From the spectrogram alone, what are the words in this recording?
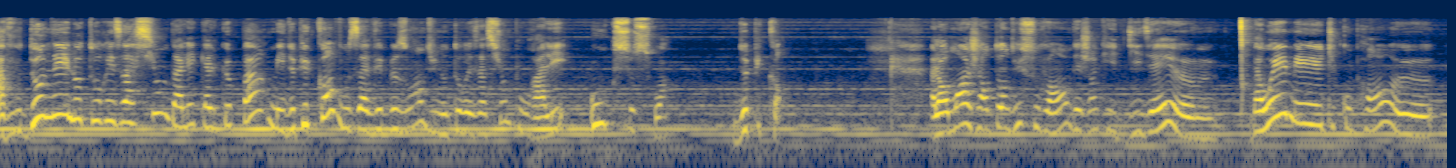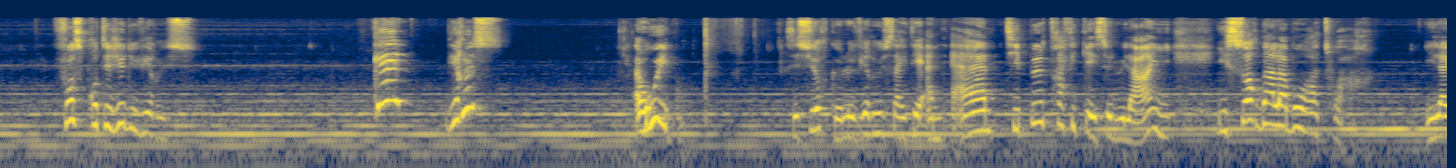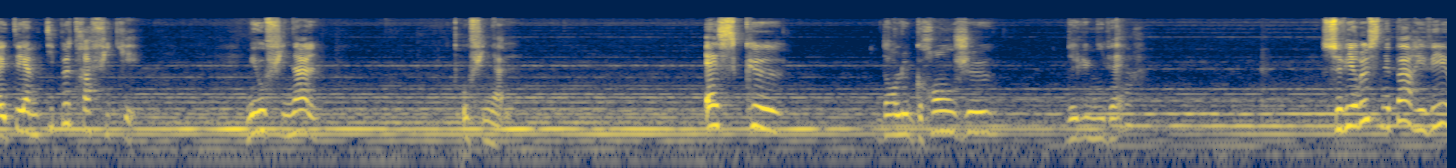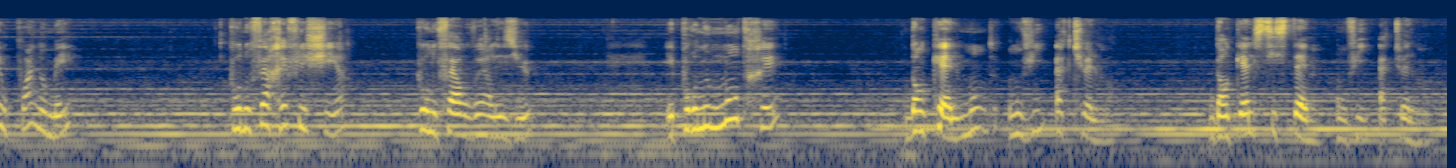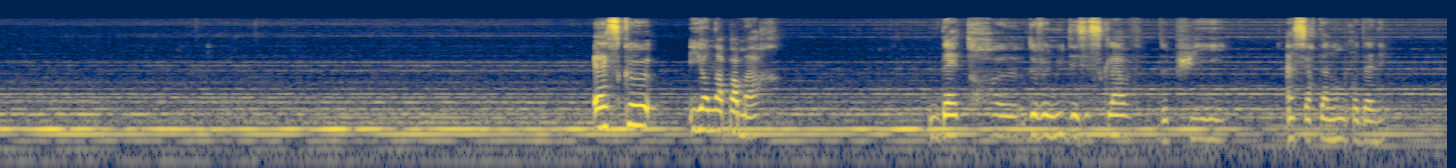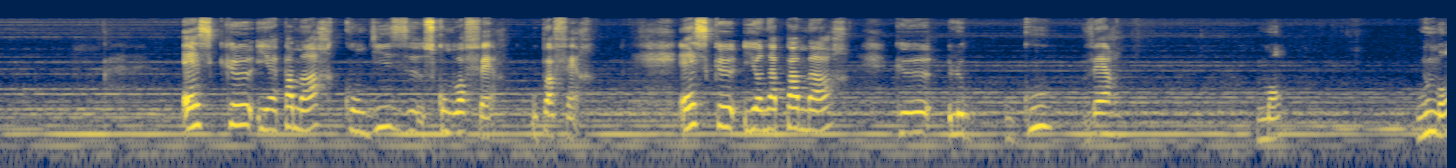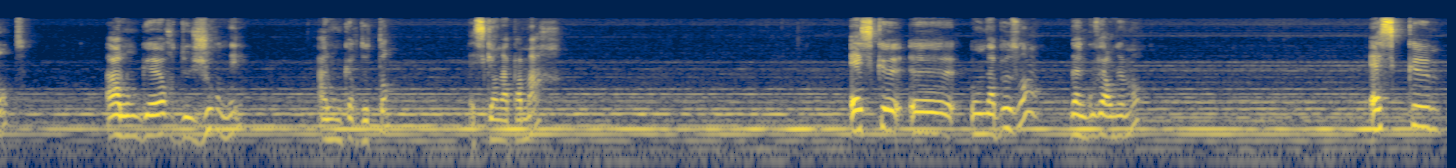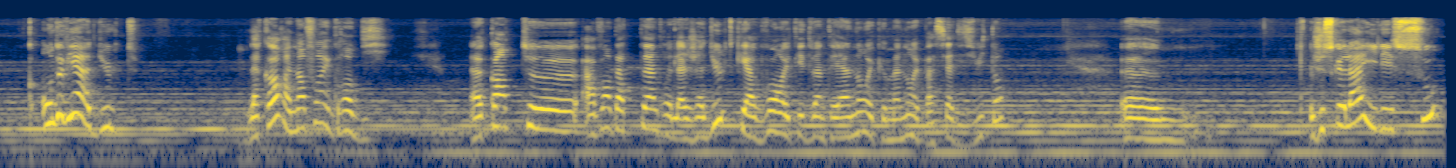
À vous donner l'autorisation d'aller quelque part, mais depuis quand vous avez besoin d'une autorisation pour aller où que ce soit Depuis quand Alors moi, j'ai entendu souvent des gens qui disaient euh, Bah oui, mais tu comprends, euh, faut se protéger du virus. » Quel virus? Ah oui, c'est sûr que le virus a été un, petit peu trafiqué, celui-là. Hein. il sort d'un laboratoire. Il a été un petit peu trafiqué. Mais au final, au final, est-ce que dans le grand jeu de l'univers, ce virus n'est pas arrivé au point nommé pour nous faire réfléchir, pour nous faire ouvrir les yeux et pour nous montrer dans quel monde on vit actuellement, dans quel système on vit actuellement. Est-ce qu'il n'y en a pas marre d'être euh, devenus des esclaves depuis un certain nombre d'années. Est-ce qu'il n'y a pas marre qu'on dise ce qu'on doit faire ou pas faire? Est-ce qu'il n'y en a pas marre que le gouvernement nous mente à longueur de journée, à longueur de temps? Est-ce qu'il n'y en a pas marre? Est-ce qu'on euh, a besoin d'un gouvernement? Est-ce que on devient adulte D'accord? Un enfant est grandi. Euh, quand, euh, avant d'atteindre l'âge adulte, qui avant était de 21 ans et que maintenant est passé à 18 ans, jusque-là, il est sous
